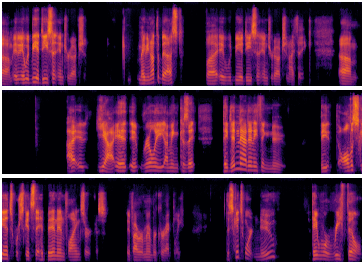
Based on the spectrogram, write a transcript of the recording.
Um, it. It would be a decent introduction. Maybe not the best, but it would be a decent introduction, I think. Um, I yeah, it it really. I mean, because it they didn't add anything new. The all the skits were skits that had been in Flying Circus if I remember correctly. The skits weren't new; they were refilmed,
